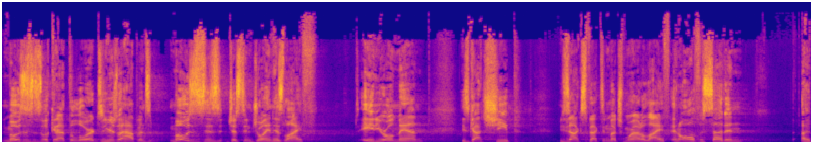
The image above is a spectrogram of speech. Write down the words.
Moses is looking at the Lord. So here's what happens Moses is just enjoying his life. 80 year old man. He's got sheep. He's not expecting much more out of life. And all of a sudden, a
